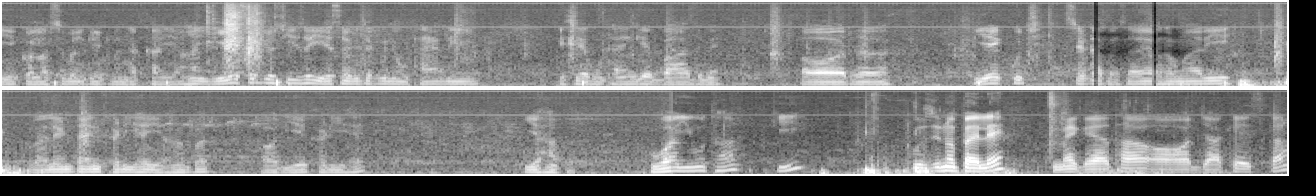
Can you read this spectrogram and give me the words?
ये कोलाप्सिबल गेट में रखा है यहाँ। ये सब जो चीज़ है, ये सब अभी तक मैंने उठाया नहीं है। इसे हम उठाएँगे बाद में। और, ये कुछ सेटअप ऐसा है और हमारी वैलेंटाइन खड़ी है यहाँ पर, और ये खड़ी है यहाँ पर। हुआ यूँ था कि कुछ दिनों पहले मैं गया था और जाके इसका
